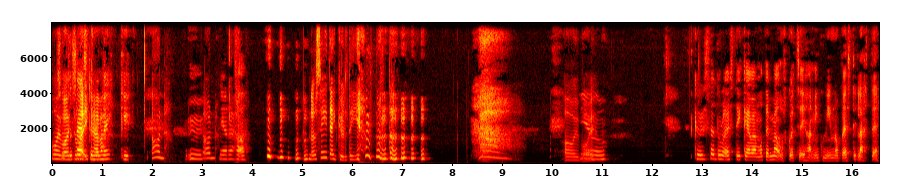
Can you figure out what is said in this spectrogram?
Voi voi tulla ikävä. meikki. On, Mm. on. Ja rahaa. No siitä en kyllä tiedä, mutta... Oi voi. Joo. Kyllä sitä tulee sitten ikävä, mutta en mä usko, että se ihan niin, kuin niin nopeasti lähtee.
